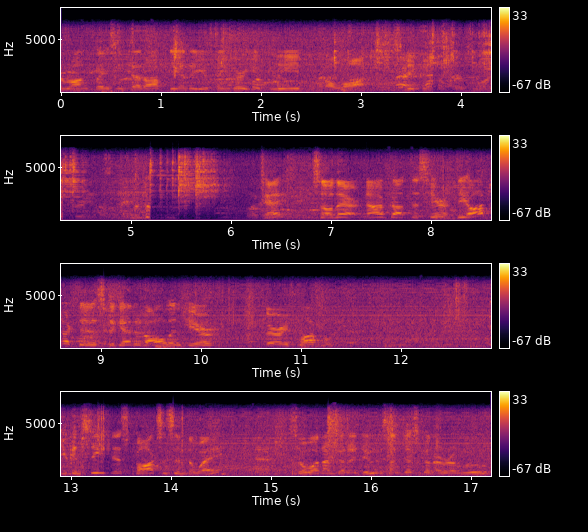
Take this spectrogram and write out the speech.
the wrong place and cut off the end of your finger, you bleed a lot. Speaking from personal experience. Okay, so there. Now I've got this here. The object is to get it all in here very fluffily. You can see this box is in the way. So what I'm going to do is I'm just going to remove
